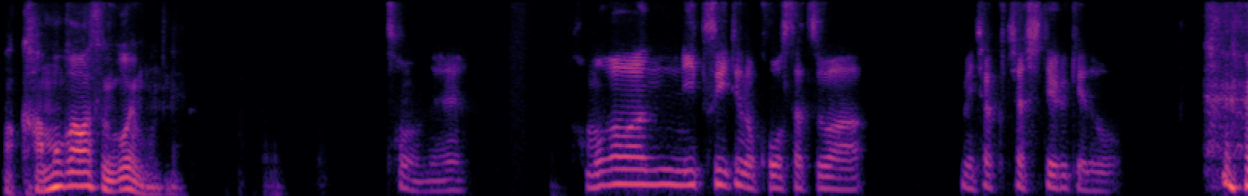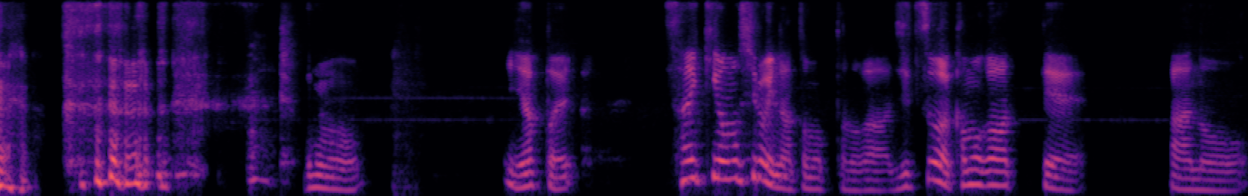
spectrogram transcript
まあ、鴨川すごいもんね。そうね。鴨川についての考察はめちゃくちゃしてるけど、でも、やっぱ最近面白いなと思ったのが、実は鴨川って、あの、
